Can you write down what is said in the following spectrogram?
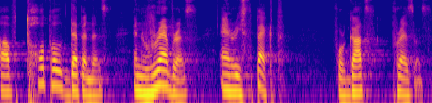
of total dependence and reverence and respect for God's presence.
